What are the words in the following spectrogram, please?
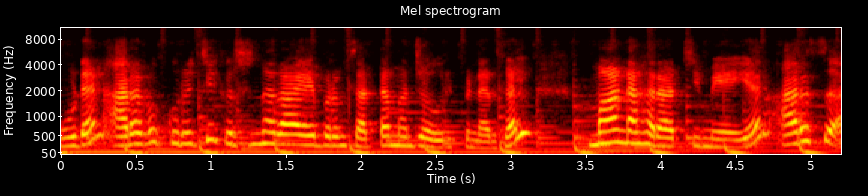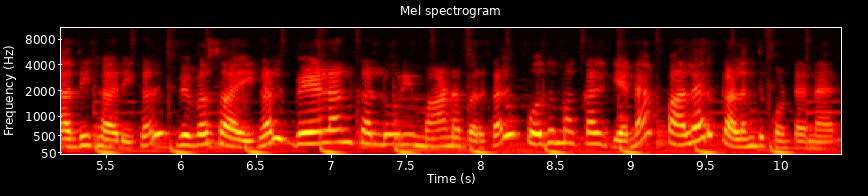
உடன் அரவக்குறிச்சி கிருஷ்ணராயபுரம் சட்டமன்ற உறுப்பினர்கள் மாநகராட்சி மேயர் அரசு அதிகாரிகள் விவசாயிகள் வேளாண் கல்லூரி மாணவர்கள் பொதுமக்கள் என பலர் கலந்து கொண்டனர்.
